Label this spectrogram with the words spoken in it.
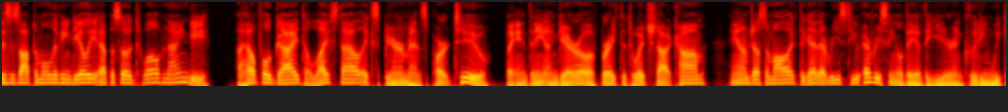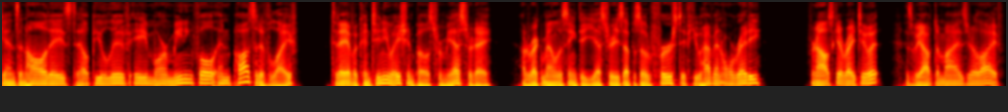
This is Optimal Living Daily, episode 1290 A Helpful Guide to Lifestyle Experiments, Part 2 by Anthony Ongaro of BreakTheTwitch.com. And I'm Justin Malik, the guy that reads to you every single day of the year, including weekends and holidays, to help you live a more meaningful and positive life. Today, I have a continuation post from yesterday. I'd recommend listening to yesterday's episode first if you haven't already. For now, let's get right to it as we optimize your life.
